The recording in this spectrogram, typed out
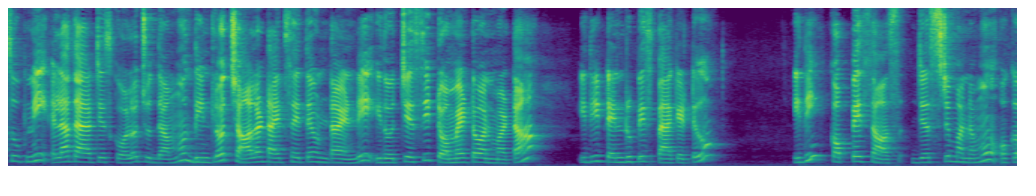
సూప్ని ఎలా తయారు చేసుకోవాలో చూద్దాము. దీంట్లో చాలా టైప్స్ అయితే ఉంటాయండి. ఇది వచ్చేసి టొమాటో అన్నమాట. ఇది టెన్ రూపీస్ ప్యాకెట్. ఇది కప్పే సాస్. జస్ట్ మనము ఒక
